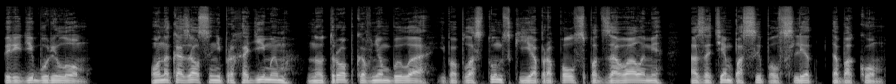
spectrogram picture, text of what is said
Впереди бурелом. Он оказался непроходимым, но тропка в нем была, и по-пластунски я прополз под завалами, а затем посыпал след табаком.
